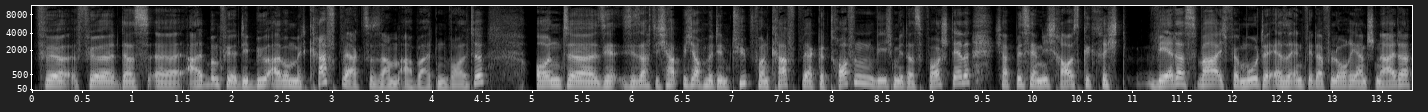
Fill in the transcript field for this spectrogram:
für, für das äh, Album, für ihr Debütalbum mit Kraftwerk zusammenarbeiten wollte. Und äh, sie, sie sagt, ich habe mich auch mit dem Typ von Kraftwerk getroffen, wie ich mir das vorstelle. Ich habe bisher nicht rausgekriegt, wer das war. Ich vermute, also entweder Florian Schneider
